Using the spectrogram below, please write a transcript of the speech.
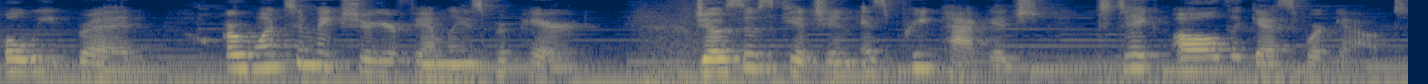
whole wheat bread or want to make sure your family is prepared, Joseph's Kitchen is prepackaged to take all the guesswork out.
